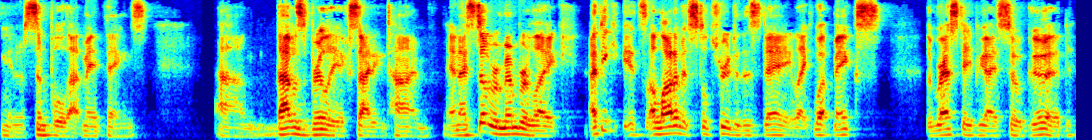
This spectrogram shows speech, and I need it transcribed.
you know simple that made things. Um, that was a really exciting time, and I still remember like I think it's a lot of it's still true to this day. Like what makes the REST API so good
